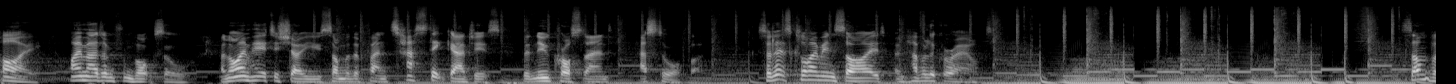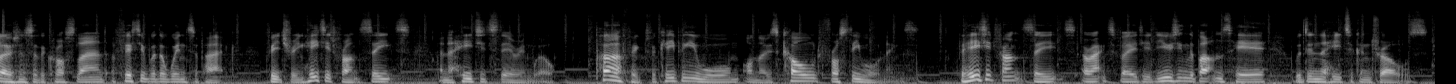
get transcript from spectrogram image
Hi, I'm Adam from Vauxhall and I'm here to show you some of the fantastic gadgets that New Crossland has to offer. So let's climb inside and have a look around. Some versions of the Crossland are fitted with a winter pack, featuring heated front seats and a heated steering wheel. Perfect for keeping you warm on those cold, frosty mornings. The heated front seats are activated using the buttons here within the heater controls.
